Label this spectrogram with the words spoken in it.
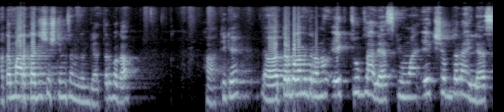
आता मार्काची सिस्टीम समजून घ्या. तर बघा. हा ठीक आहे? तर बघा मित्रांनो एक चूक झाल्यास किंवा एक शब्द राहिल्यास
